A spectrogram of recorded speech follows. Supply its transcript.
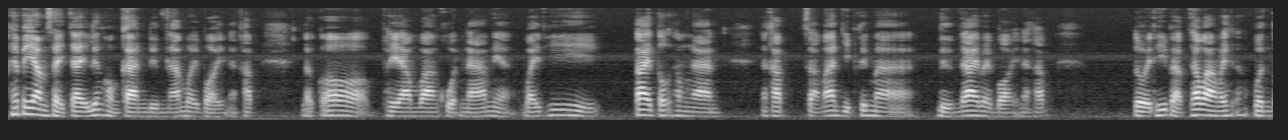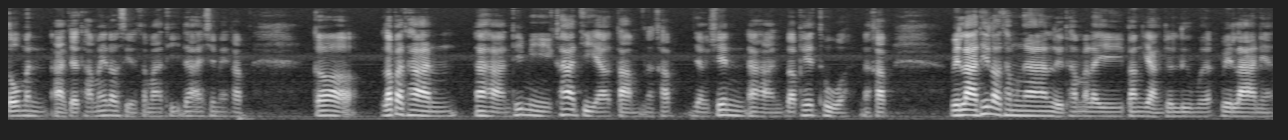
ให้พยายามใส่ใจเรื่องของการดื่มน้ำบ่อยๆนะครับ แล้วก็พยายามวางขวดน้ำเนี่ยไว้ที่ใต้โต๊ะทำงานนะครับ สามารถหยิบขึ้นมาดื่มได้บ่อยๆนะครับ โดยที่แบบถ้าวางไว้บนโต๊ะมันอาจจะทำให้เราเสียสมาธิได้ใช่ไหมครับ ก็รับประทานอาหารที่มีค่า GL ต่ำนะครับ อย่างเช่นอาหารประเภทถั่วนะครับ เวลาที่เราทำงานหรือทำอะไรบางอย่างจนลืมเวลาเนี่ย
